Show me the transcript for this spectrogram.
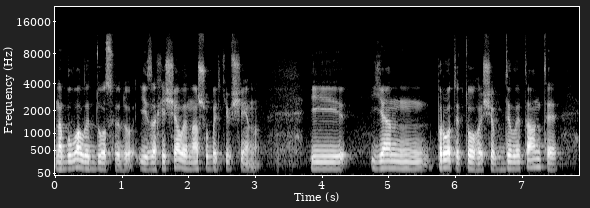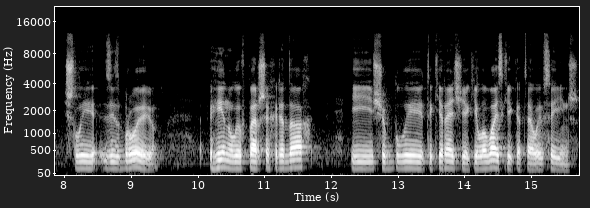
набували досвіду і захищали нашу батьківщину. І я проти того, щоб дилетанти йшли зі зброєю, гинули в перших рядах, і щоб були такі речі, як Іловайський котел і все інше.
